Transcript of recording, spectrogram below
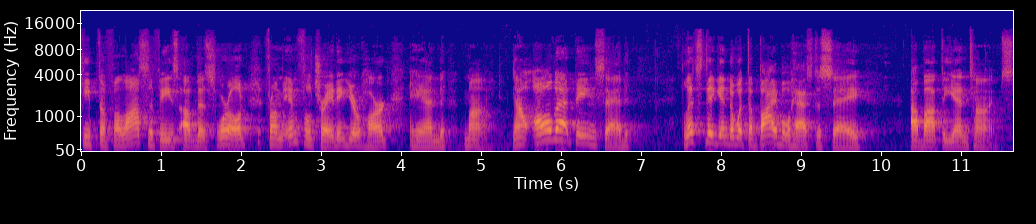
keep the philosophies of this world from infiltrating your heart and mind. Now, all that being said, let's dig into what the Bible has to say about the end times.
